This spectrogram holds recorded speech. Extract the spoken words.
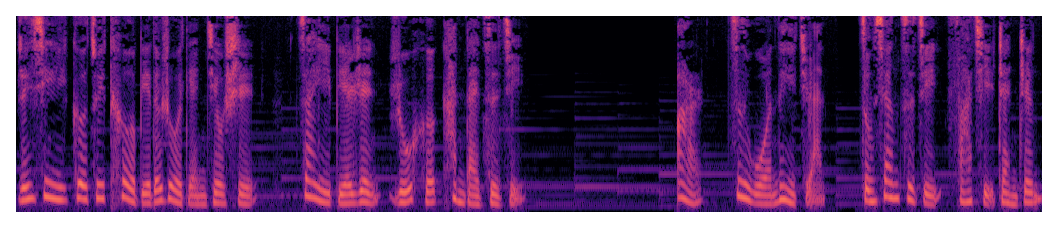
人性一个最特别的弱点就是在意别人如何看待自己。”二，自我内卷，总向自己发起战争。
